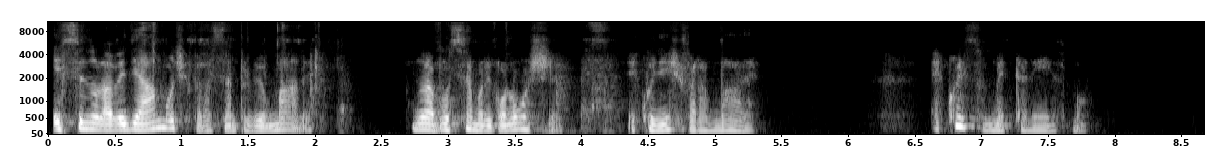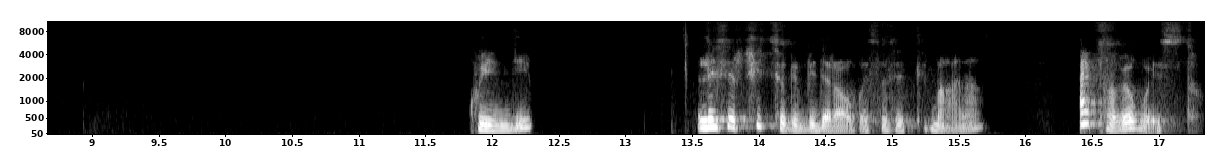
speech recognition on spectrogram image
E se non la vediamo ci farà sempre più male. Non la possiamo riconoscere e quindi ci farà male. E questo è il meccanismo. Quindi l'esercizio che vi darò questa settimana è proprio questo,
